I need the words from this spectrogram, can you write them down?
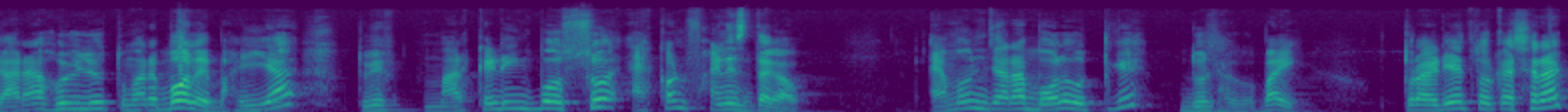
যারা হইল তোমার বলে, ভাইয়া, তুমি মার্কেটিং বসছো এখন ফাইন্যান্স দেখাও। এমন যারা বলে, ওর থেকে দূরে থাকো। ভাই, তোর আইডিয়া তোর কাছে রাখ,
